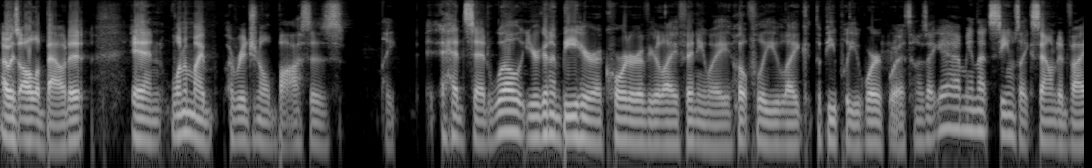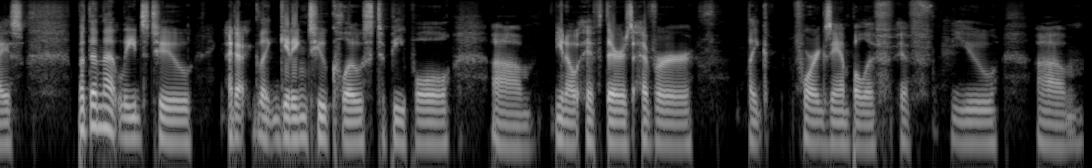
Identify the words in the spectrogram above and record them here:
I was all about it. And one of my original bosses like had said, "Well, you're going to be here a quarter of your life anyway. Hopefully you like the people you work with." And I was like, "Yeah, I mean that seems like sound advice." But then that leads to like getting too close to people. Um, you know, if there's ever like for example, if if you um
